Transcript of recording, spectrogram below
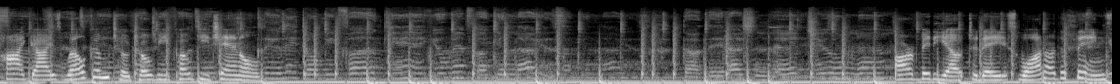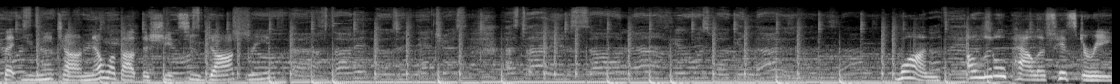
Hi guys welcome to Tovi Pogi channel. Our video today is what are the things that you need to know about the Shih Tzu dog breed? 1. A Little Palace History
